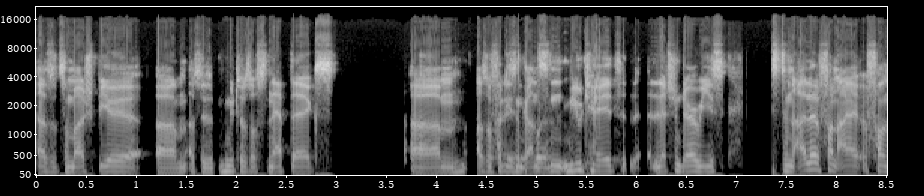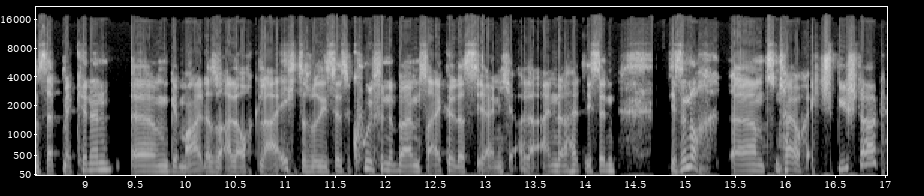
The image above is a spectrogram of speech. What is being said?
Also zum Beispiel ähm, also Mythos of Snapdecks, ähm, also von diesen ganzen Mutate Legendaries, sind alle von, von Seth McKinnon ähm, gemalt, also alle auch gleich. Das, was ich sehr, sehr cool finde beim Cycle, dass die eigentlich alle einheitlich sind. Die sind noch ähm, zum Teil auch echt spielstark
